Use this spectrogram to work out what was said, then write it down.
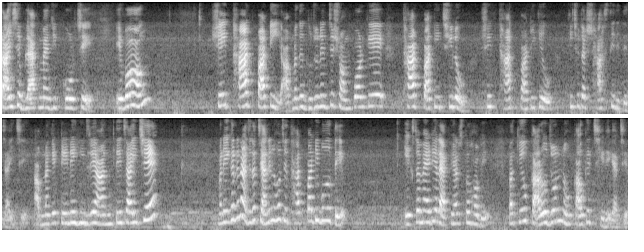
তাই সে ব্ল্যাক ম্যাজিক করছে। এবং সেই থার্ড পার্টি আপনাদের দুজনের যে সম্পর্কে থার্ড পার্টি ছিল, সেই থার্ড পার্টিকেও কিছুটা শাস্তি দিতে চাইছে। আপনাকে টেনে হিজড়ে আনতে চাইছে। মানে এখানে না, যেটা চ্যানেল হচ্ছে থার্ড পার্টি বলতে এক্সট্রা ম্যারিটাল অ্যাফেয়ার্স তো হবে। বা কেউ কারও জন্য কাউকে ছেড়ে গেছেন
